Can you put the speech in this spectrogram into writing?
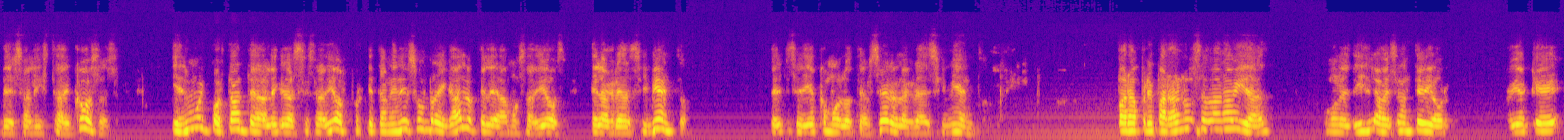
de esa lista de cosas. Y es muy importante darle gracias a Dios, porque también es un regalo que le damos a Dios, el agradecimiento. Eh, sería como lo tercero, el agradecimiento. Para prepararnos a la Navidad, como les dije la vez anterior, había que,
